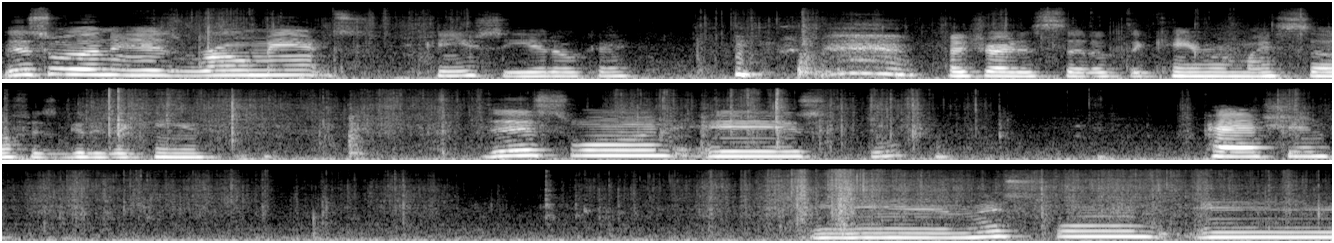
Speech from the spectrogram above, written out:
This one is romance. Can you see it okay? I try to set up the camera myself as good as I can. This one is passion. And this one is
